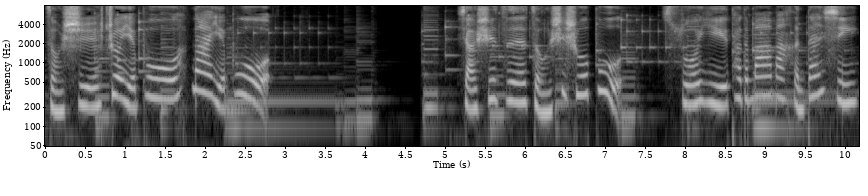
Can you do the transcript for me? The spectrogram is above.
总是这也不，那也不。”小狮子总是说不，所以它的妈妈很担心。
